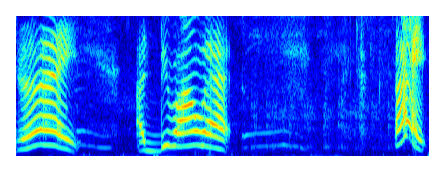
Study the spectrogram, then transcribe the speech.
Hey, I do want that. Hey.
